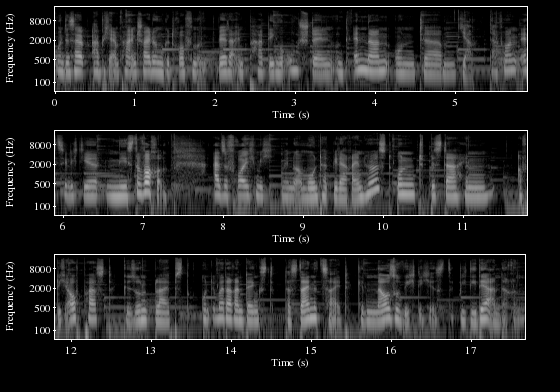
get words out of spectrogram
Und deshalb habe ich ein paar Entscheidungen getroffen und werde ein paar Dinge umstellen und ändern. Und ähm, ja, davon erzähle ich dir nächste Woche. Also freue ich mich, wenn du am Montag wieder reinhörst und bis dahin auf dich aufpasst, gesund bleibst und immer daran denkst, dass deine Zeit genauso wichtig ist wie die der anderen.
